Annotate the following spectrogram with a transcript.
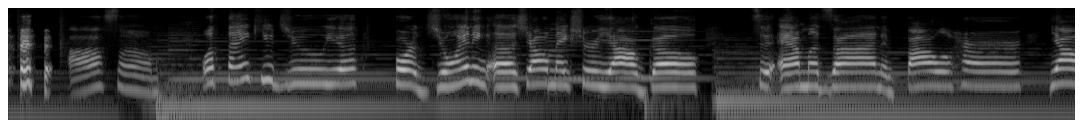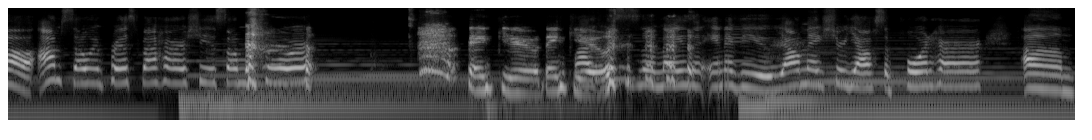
awesome. Well, thank you, Julia, for joining us. Y'all make sure y'all go to Amazon and follow her. Y'all, I'm so impressed by her. She is so mature. Thank you. Thank you. Like, this is an amazing interview. Y'all make sure y'all support her. Um,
